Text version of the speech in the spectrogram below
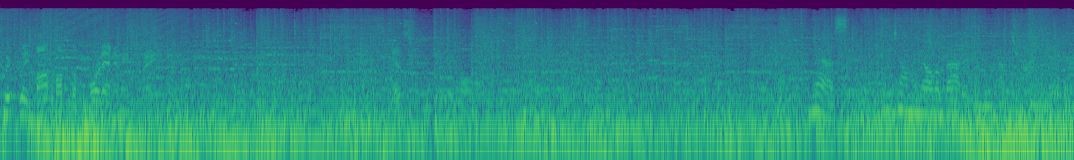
Quickly mop up the port enemy train. Yes, you can. Yes, you tell me all about it when you have time later.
